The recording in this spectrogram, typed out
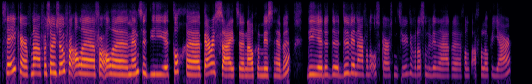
Zeker. Nou, voor sowieso voor alle, voor alle mensen die eh, toch eh, Parasite eh, nou gemist hebben. Die, de, de, de winnaar van de Oscars natuurlijk, de verrassende winnaar van het afgelopen jaar.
